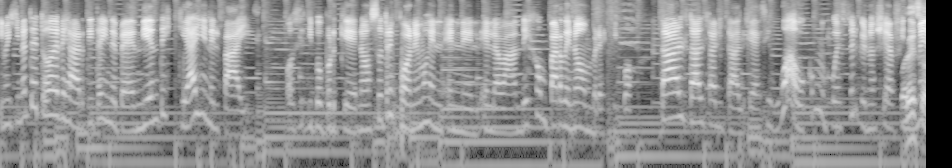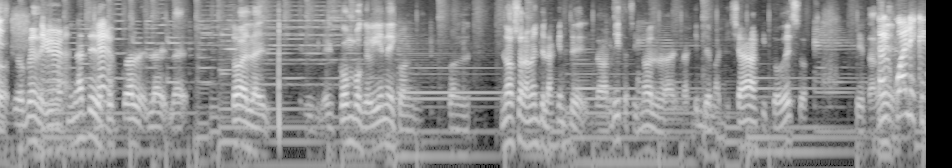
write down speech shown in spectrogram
imagínate todas las artistas independientes que hay en el país. O sea, tipo, porque nosotros ponemos en, en, el- en la bandeja un par de nombres, tipo, tal, tal, tal y tal, que decís, wow, ¿cómo puede ser que no llegue a fin Por de eso, mes? depende, Pero, imagínate claro. después toda la, la- la- toda la- el, el combo que viene con, con no solamente la gente, la artista, sino la, gente de maquillaje y todo eso. Tal cual, es que,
